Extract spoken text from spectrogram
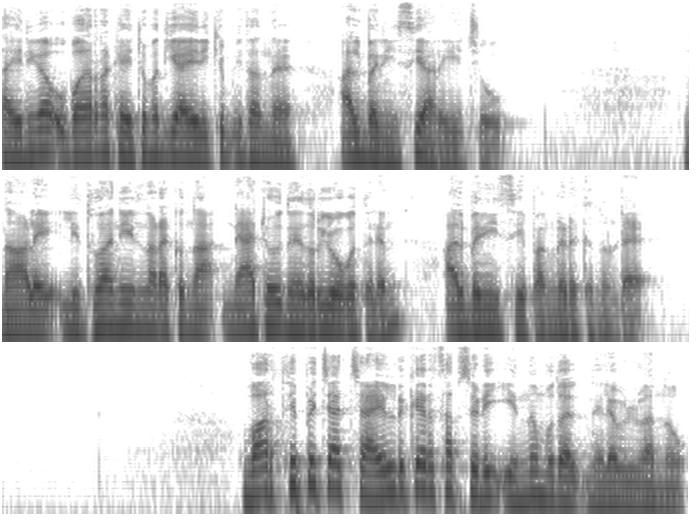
സൈനിക ഉപകരണ കയറ്റുമതിയായിരിക്കും ഇതെന്ന് അൽബനീസി അറിയിച്ചു. നാളെ ലിഥുവാനിയിൽ നടക്കുന്ന നാറ്റോ നേതൃയോഗത്തിലും അൽബനീസി പങ്കെടുക്കുന്നുണ്ട്. വർദ്ധിപ്പിച്ച ചൈൽഡ് കെയർ സബ്സിഡി ഇന്നു മുതൽ നിലവിൽ വന്നു.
